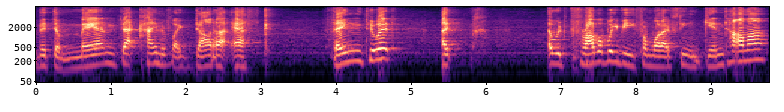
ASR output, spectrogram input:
that demands that kind of like Dada-esque thing to it, I it would probably be from what I've seen Gintama,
